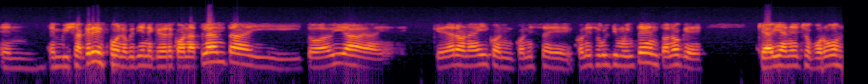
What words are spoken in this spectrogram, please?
en, Villa Crespo, en lo que tiene que ver con Atlanta, y todavía eh, quedaron ahí con, con, ese, con ese último intento, ¿no? Que, que habían hecho por vos,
